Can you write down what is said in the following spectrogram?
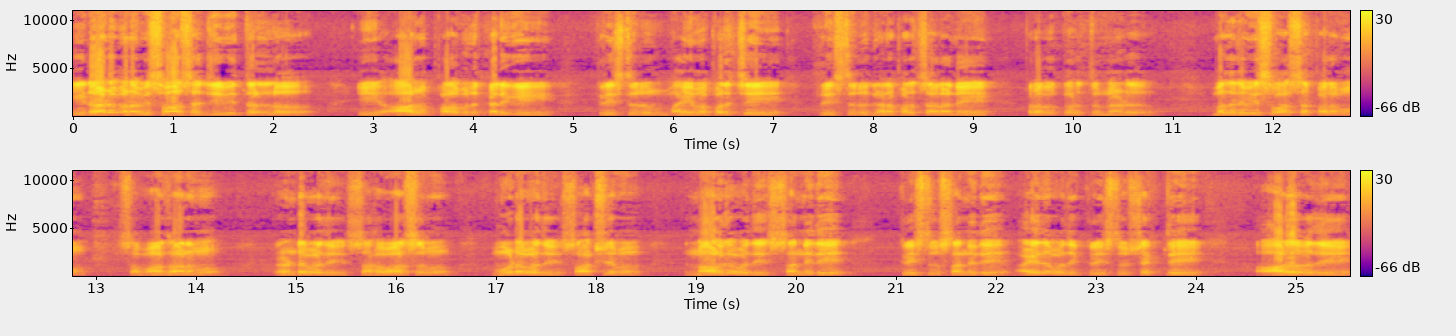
ఈనాడు మన విశ్వాస జీవితంలో ఈ ఆరు ఫలములు కలిగి క్రీస్తును మహిమపరిచి క్రీస్తును గణపరచాలని ప్రభు కోరుతున్నాడు. మొదటి విశ్వాస ఫలము సమాధానము రెండవది సహవాసము మూడవది సాక్ష్యము నాలుగవది సన్నిధి క్రీస్తు సన్నిధి ఐదవది క్రీస్తు శక్తి ఆరవది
